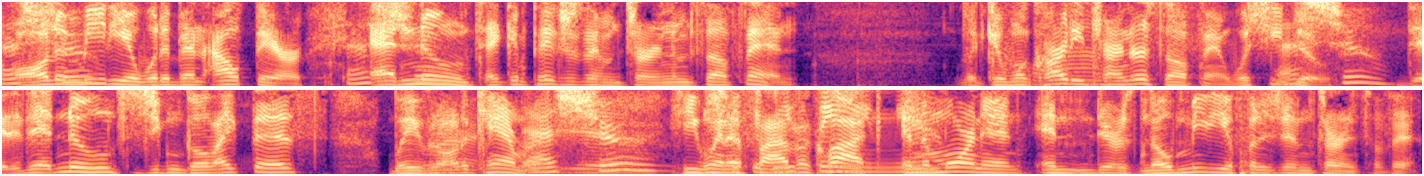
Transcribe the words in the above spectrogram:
That's all the true. media would have been out there That's at true. noon taking pictures of him turning himself in. Look at when Cardi turned herself in. What she That's do? true. Did it at noon so she can go like this, waving all the Right. cameras. That's Yeah. true. He went She at could five o'clock seen, in yeah. the morning, and there's no media footage of him turning himself in.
